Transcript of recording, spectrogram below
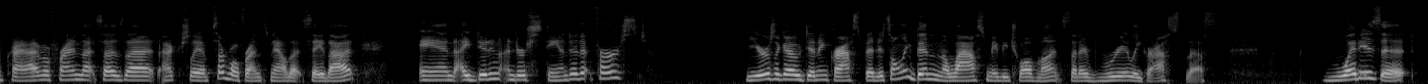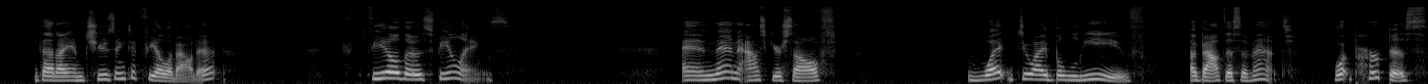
Okay, I have a friend that says that. Actually, I have several friends now that say that. And I didn't understand it at first years ago, didn't grasp it. It's only been in the last maybe 12 months that I've really grasped this. What is it that I am choosing to feel about it? Feel those feelings. And then ask yourself, what do I believe about this event? What purpose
